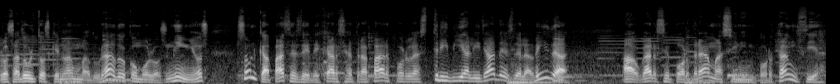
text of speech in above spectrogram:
Los adultos que no han madurado, como los niños, son capaces de dejarse atrapar por las trivialidades de la vida, ahogarse por dramas sin importancia.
